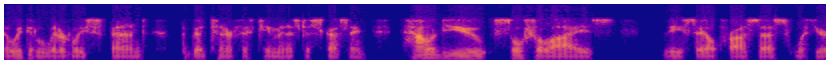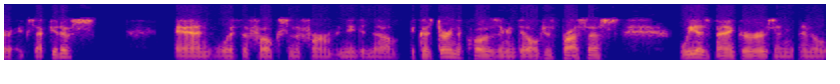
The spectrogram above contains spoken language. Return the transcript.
that we could literally spend a good 10 or 15 minutes discussing. How do you socialize the sale process with your executives and with the folks in the firm who need to know. Because during the closing and diligence process, we as bankers and, and,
